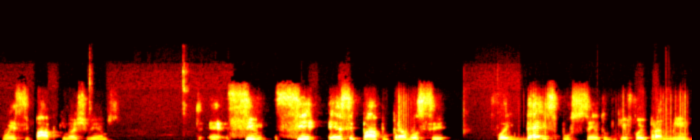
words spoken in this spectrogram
com esse papo que nós tivemos. É, se, se esse papo para você foi 10% do que foi para mim,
